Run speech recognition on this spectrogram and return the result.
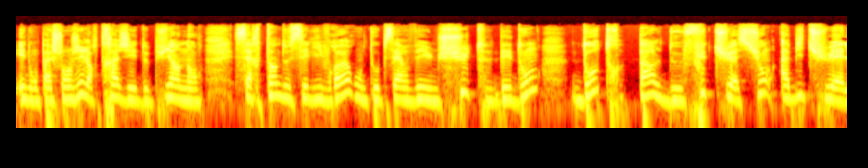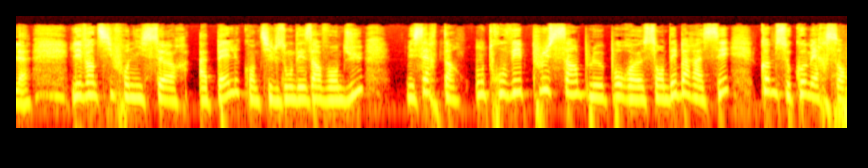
et n'ont pas changé leur trajet depuis un an. Certains de ces livreurs ont observé une chute des dons, d'autres parlent de fluctuations habituelles. Les 26 fournisseurs appellent quand ils ont des invendus, mais certains ont trouvé plus simple pour euh, s'en débarrasser, comme ce commerçant.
